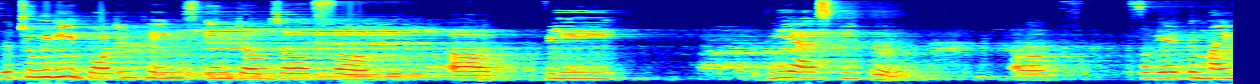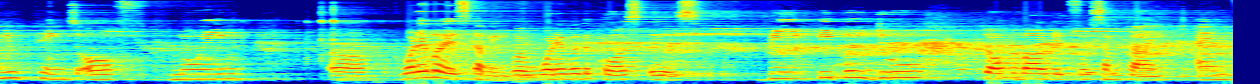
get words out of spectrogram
there are too many important things in terms of um, uh, we we as people uh, forget the minute things of knowing uh, whatever is coming or whatever the cause is. We people do talk about it for some time and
